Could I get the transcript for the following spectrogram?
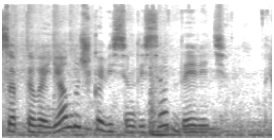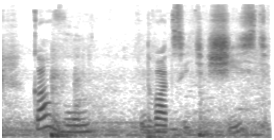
Сортове яблучко 89, кавун 26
